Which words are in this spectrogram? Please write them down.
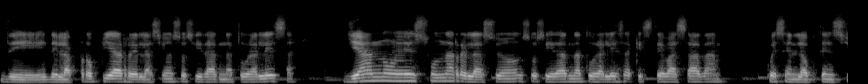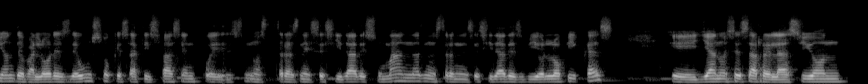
de, la propia relación sociedad-naturaleza. Ya no es una relación sociedad-naturaleza que esté basada pues en la obtención de valores de uso que satisfacen pues nuestras necesidades humanas, nuestras necesidades biológicas. Eh, ya no es esa relación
